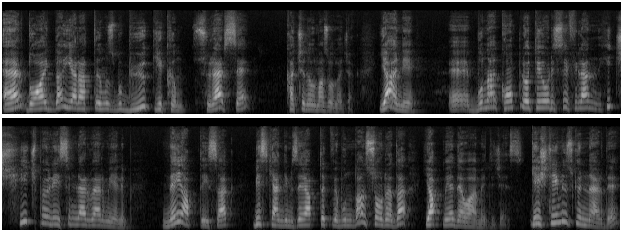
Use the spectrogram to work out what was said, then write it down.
eğer doğada yarattığımız bu büyük yıkım sürerse kaçınılmaz olacak. Yani e, buna komplo teorisi filan hiç hiç böyle isimler vermeyelim. Ne yaptıysak biz kendimize yaptık ve bundan sonra da yapmaya devam edeceğiz. Geçtiğimiz günlerde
